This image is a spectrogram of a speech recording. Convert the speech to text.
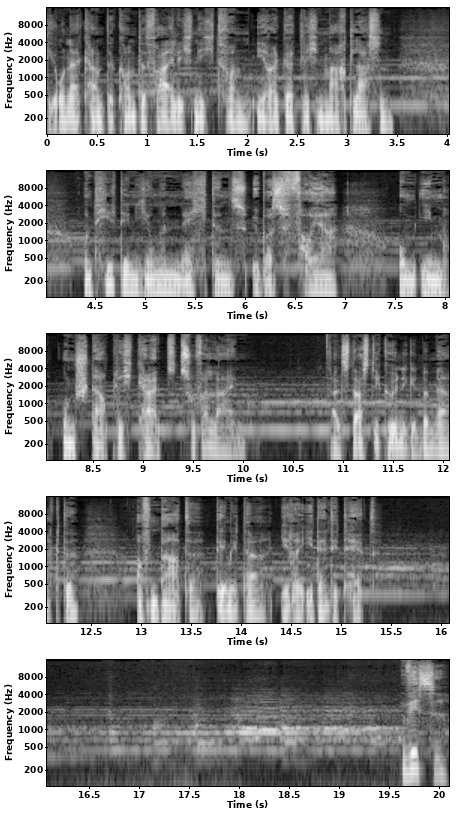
Die Unerkannte konnte freilich nicht von ihrer göttlichen Macht lassen und hielt den Jungen nächtens übers Feuer, um ihm Unsterblichkeit zu verleihen. Als das die Königin bemerkte, offenbarte Demeter ihre Identität. Wisse,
